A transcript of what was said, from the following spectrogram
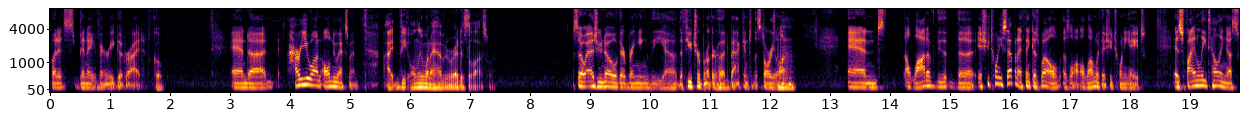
but it's been a very good ride. Cool. And uh, how are you on all new X Men? The only one I haven't read is the last one. So as you know, they're bringing the uh, the future Brotherhood back into the storyline, mm-hmm. and a lot of the the issue twenty seven, I think, as well as along with issue twenty eight, is finally telling us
